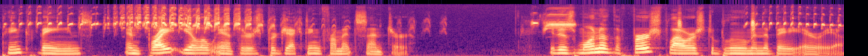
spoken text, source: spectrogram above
pink veins and bright yellow anthers projecting from its center. It is one of the first flowers to bloom in the Bay Area.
